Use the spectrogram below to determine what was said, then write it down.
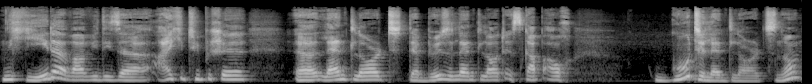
nicht jeder war wie dieser archetypische äh, Landlord, der böse Landlord. Es gab auch gute Landlords. Ne?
